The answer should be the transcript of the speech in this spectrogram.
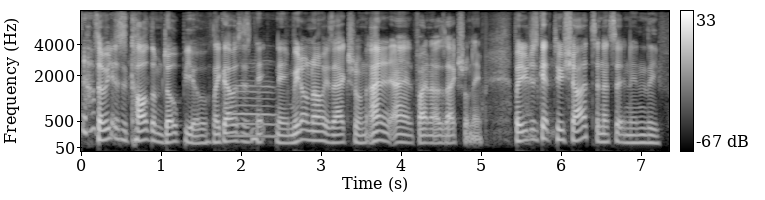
yeah. So we just called him doppio, like that was his Uh. nickname. We don't know his actual. I didn't. I didn't find out his actual name, but you just get two shots and that's it, and then leave.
